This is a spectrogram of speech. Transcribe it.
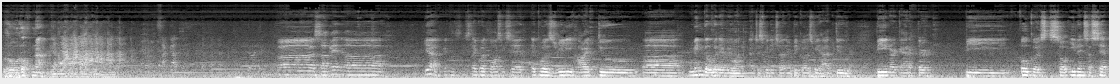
Rurok na yung bonding namin. Uh, sa akin, uh, yeah, it's like what Bossing said. It was really hard to uh, mingle with everyone, not just with each other, because we had to be in our character, be focused. So even sa set,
